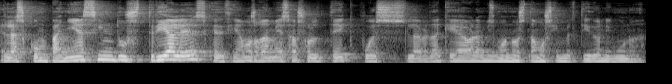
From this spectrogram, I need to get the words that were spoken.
En las compañías industriales, que decíamos Gamesa, Soltec, pues la verdad que ahora mismo no estamos invertidos en ninguna.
